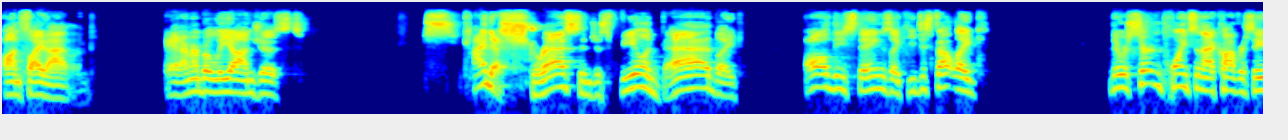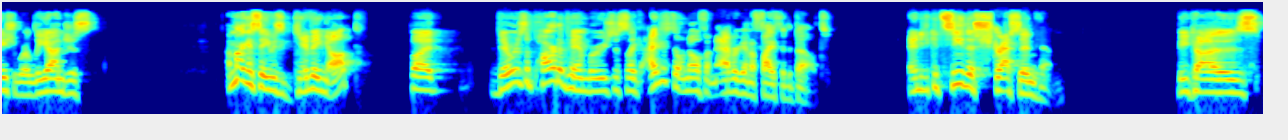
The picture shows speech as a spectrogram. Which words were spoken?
on Fight Island. And I remember Leon just kind of stressed and just feeling bad, like all these things. Like he just felt like there were certain points in that conversation where Leon just, I'm not going to say he was giving up, but there was a part of him where he was just like, I just don't know if I'm ever going to fight for the belt. And you could see the stress in him because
